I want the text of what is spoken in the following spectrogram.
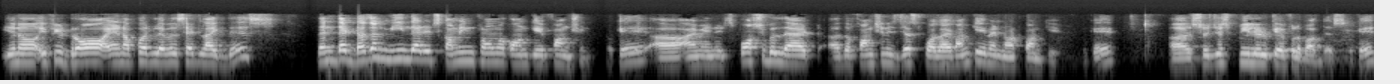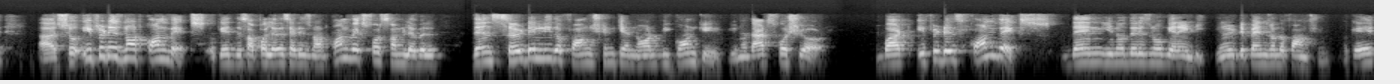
you know if you draw an upper level set like this then that doesn't mean that it's coming from a concave function. Okay? Uh, i mean it's possible that uh, the function is just quasi concave and not concave okay uh, so just be a little careful about this okay? Uh, so if it is not convex okay this upper level set is not convex for some level then certainly the function cannot be concave you know that's for sure. But if it is convex then you know there is no guarantee you know it depends on the function okay?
